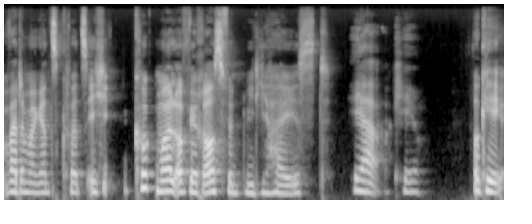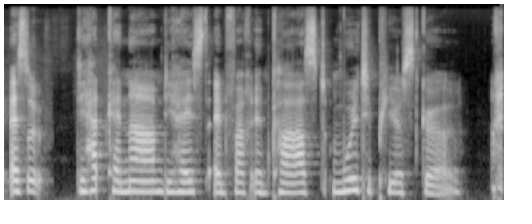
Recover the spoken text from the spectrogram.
warte mal ganz kurz. Ich guck mal, ob wir rausfinden, wie die heißt. Ja, okay. Okay, also die hat keinen Namen, die heißt einfach im Cast Multi-Pierced Girl.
